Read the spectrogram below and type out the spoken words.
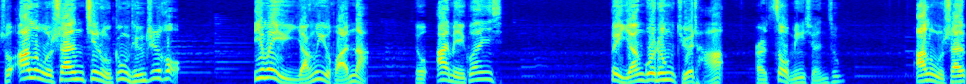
说安禄山进入宫廷之后，因为与杨玉环呢有暧昧关系，被杨国忠觉察而奏明玄宗，安禄山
